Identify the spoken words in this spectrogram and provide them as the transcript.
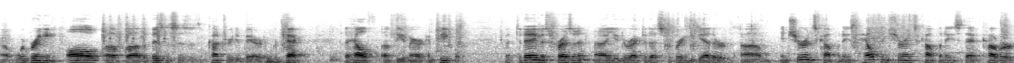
Uh, We're bringing all of uh, the businesses in the country to bear to protect the health of the American people. But today, Mr. President, uh, you directed us to bring together um, insurance companies, health insurance companies that cover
